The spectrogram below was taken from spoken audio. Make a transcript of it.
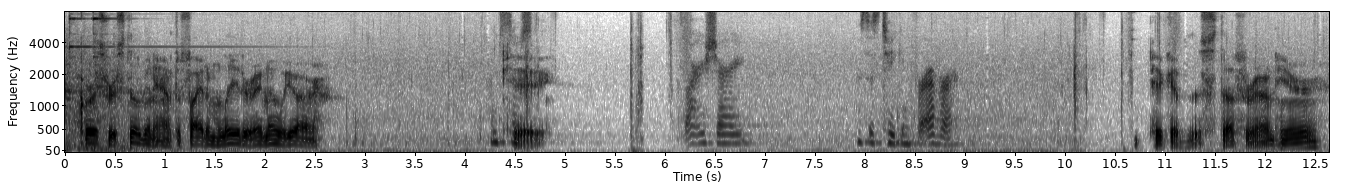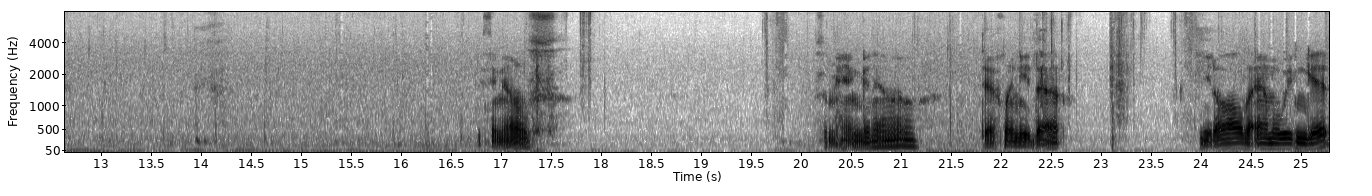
Of course, we're still going to have to fight him later. I know we are. I'm so Okay. sorry, Sherry. This is taking forever. Pick up the stuff around here. Anything else? Some handgun ammo. Definitely need that. Need all the ammo we can get.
